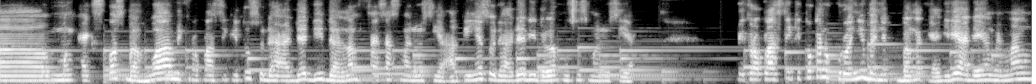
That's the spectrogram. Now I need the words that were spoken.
uh, mengekspos bahwa mikroplastik itu sudah ada di dalam feses manusia. Artinya sudah ada di dalam usus manusia mikroplastik itu kan ukurannya banyak banget ya. Jadi ada yang memang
